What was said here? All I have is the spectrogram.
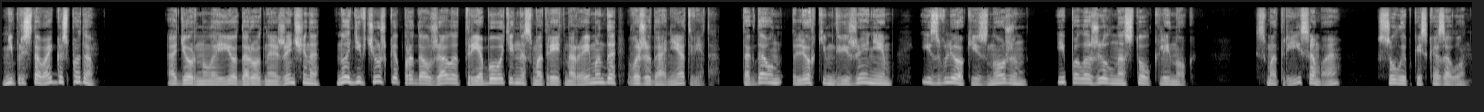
не приставай к господам!» Одернула ее дородная женщина, но девчушка продолжала требовательно смотреть на Реймонда в ожидании ответа. Тогда он легким движением извлек из ножен и положил на стол клинок. «Смотри сама», — с улыбкой сказал он.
